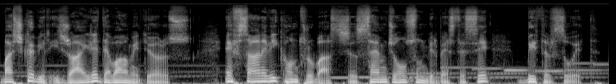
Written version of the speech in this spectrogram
başka bir icra ile devam ediyoruz. Efsanevi kontrbasçı Sam Jones'un bir bestesi Bittersweet.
